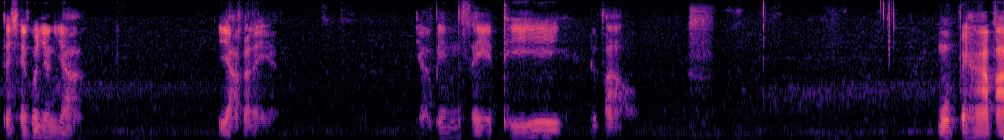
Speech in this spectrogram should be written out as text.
แต่ฉันก็ยังอยาก อยากอะไรอะอยากเป็นเศรษฐีหรือเปล่า มุกไปหาพา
